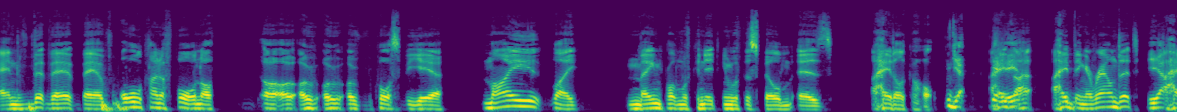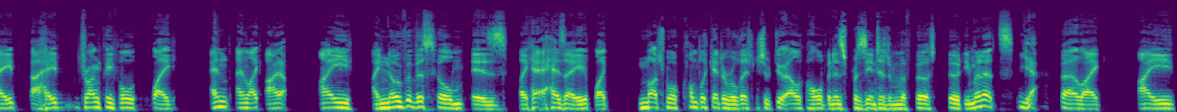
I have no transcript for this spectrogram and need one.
and they they have all kind of fallen off uh, over the course of the year. My like main problem with connecting with this film is I hate alcohol. yeah, I hate, yeah. I, I hate being around it. Yeah. I hate I hate drunk people. Like and and like I I I know that this film is like has a like much more complicated relationship to alcohol than is presented in the first thirty minutes. Yeah. but like I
